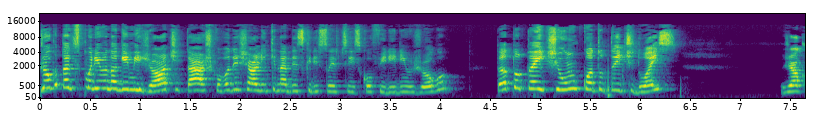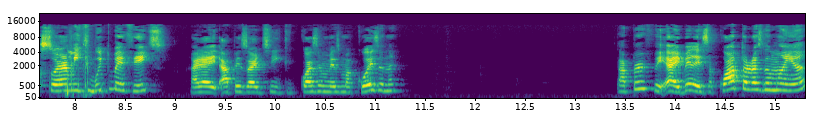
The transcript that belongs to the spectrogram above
O jogo tá disponível na GameJot, tá? Acho que eu vou deixar o link na descrição pra vocês conferirem o jogo. Tanto o Twitch 1 quanto o Twitch 2. Jogos são realmente muito bem feitos. Apesar de ser quase a mesma coisa, né? Tá perfeito. Aí, beleza. 4 horas da manhã.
